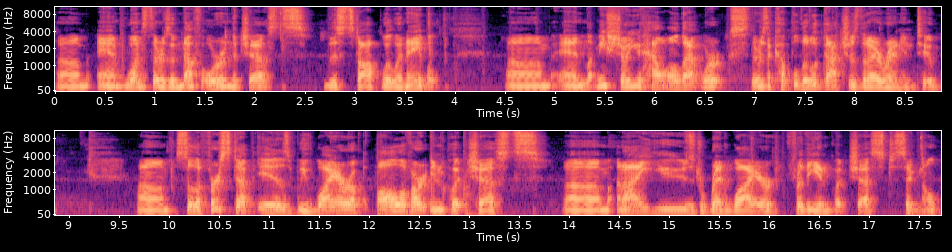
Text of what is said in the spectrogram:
Um, and once there's enough ore in the chests, this stop will enable. Um, and let me show you how all that works. There's a couple little gotchas that I ran into. Um, so the first step is we wire up all of our input chests, um, and I used red wire for the input chest signal.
